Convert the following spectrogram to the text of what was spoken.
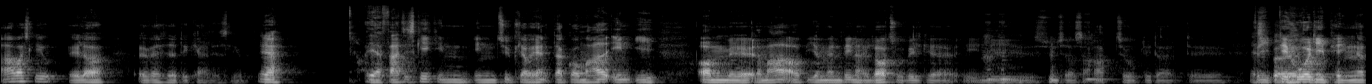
arbejdsliv, eller øh, hvad hedder det, kærlighedsliv. Ja. Og jeg er faktisk ikke en, en type klaviant, der går meget ind i, om, øh, eller meget op i, om man vinder i lotto, hvilket jeg egentlig synes også er ret tåbeligt. At, øh, fordi det er hurtige penge, og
